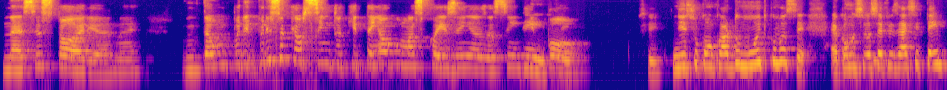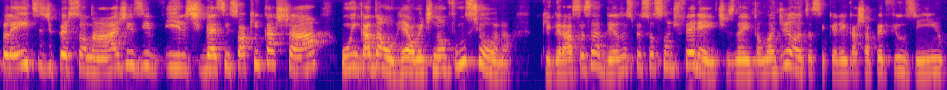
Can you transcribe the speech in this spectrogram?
nessa história, né? Então, por, por, isso que eu sinto que tem algumas coisinhas assim que, sim, pô. Sim. sim. Nisso concordo muito com você. É como se você fizesse templates de personagens e, e eles tivessem só que encaixar um em cada um. Realmente não funciona que graças a Deus as pessoas são diferentes, né? Então não adianta se querer encaixar perfilzinho,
